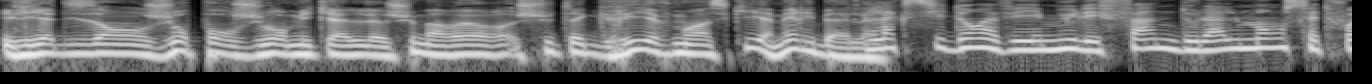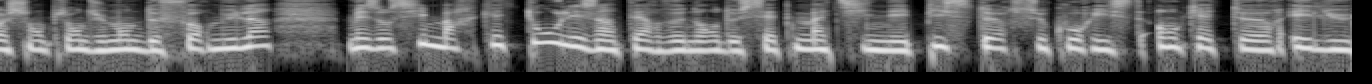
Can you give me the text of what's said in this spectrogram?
Il y a dix ans, jour pour jour, Michael Schumacher chutait grièvement à ski à Méribel. L'accident avait ému les fans de l'Allemand, cette fois champion du monde de Formule 1, mais aussi marqué tous les intervenants de cette matinée, pisteurs, secouristes, enquêteurs, élus.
